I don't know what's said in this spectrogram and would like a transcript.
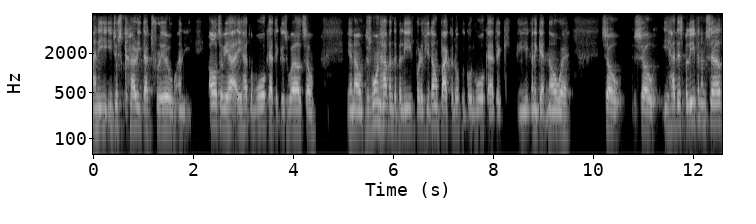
and he, he just carried that through. And also he had he had the work ethic as well. So, you know, there's one having the belief, but if you don't back it up with good work ethic, you're gonna get nowhere. So so he had this belief in himself,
